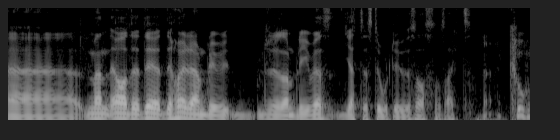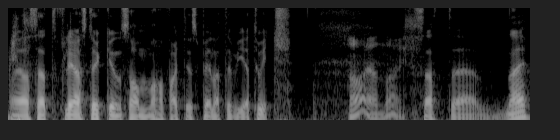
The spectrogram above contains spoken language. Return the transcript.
Eh, men ja, det, det, det har ju redan blivit, redan blivit jättestort i USA som sagt. Coolt. Jag har sett flera stycken som har faktiskt spelat det via Twitch. Ja, ja, nice. Så att, eh, nej,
